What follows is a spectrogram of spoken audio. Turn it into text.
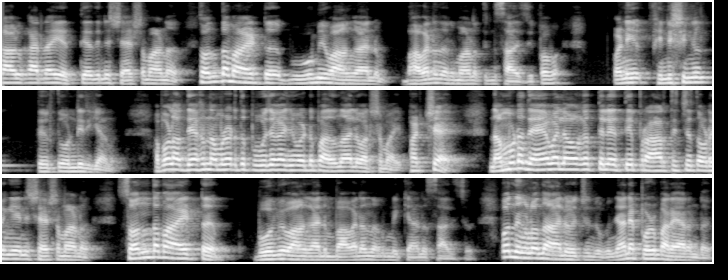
കാവൽക്കാരനായി എത്തിയതിന് ശേഷമാണ് സ്വന്തമായിട്ട് ഭൂമി വാങ്ങാനും ഭവന നിർമ്മാണത്തിന് സാധിച്ചു ഇപ്പോൾ പണി ഫിനിഷിങ്ങിൽ തീർത്തുകൊണ്ടിരിക്കുകയാണ്. അപ്പോൾ അദ്ദേഹം നമ്മുടെ അടുത്ത് പൂജ കഴിഞ്ഞു പോയിട്ട് പതിനാല് വർഷമായി. പക്ഷേ നമ്മുടെ ദേവലോകത്തിലെത്തി പ്രാർത്ഥിച്ചു തുടങ്ങിയതിന് ശേഷമാണ് സ്വന്തമായിട്ട് ഭൂമി വാങ്ങാനും ഭവനം നിർമ്മിക്കാനും സാധിച്ചത്. അപ്പോൾ നിങ്ങളൊന്ന് ആലോചിച്ച് നോക്കും. ഞാൻ എപ്പോഴും പറയാറുണ്ട്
